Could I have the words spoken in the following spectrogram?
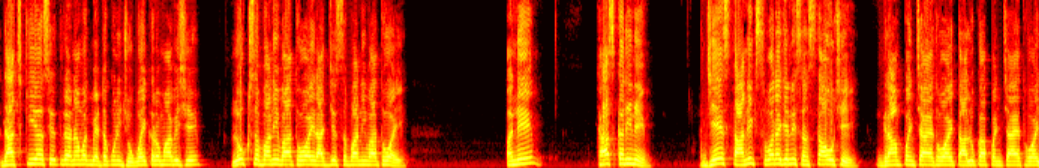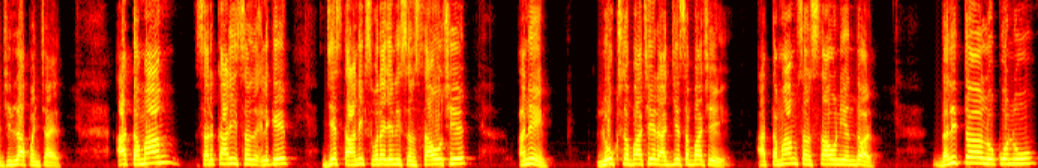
રાજકીય ક્ષેત્રે અનામત બેઠકોની જોગવાઈ કરવામાં આવી છે. લોકસભાની વાત હોય, રાજ્યસભાની વાત હોય અને ખાસ કરીને જે સ્થાનિક સ્વરાજ્યની સંસ્થાઓ છે, ગ્રામ પંચાયત હોય, તાલુકા પંચાયત હોય, જિલ્લા પંચાયત, આ તમામ સરકારી એટલે કે જે સ્થાનિક સ્વરાજ્યની સંસ્થાઓ છે અને લોકસભા છે, રાજ્યસભા છે, આ તમામ સંસ્થાઓની અંદર દલિત લોકોનું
